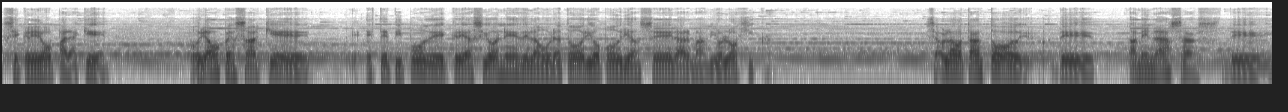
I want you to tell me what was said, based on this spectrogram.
se creó para qué. Podríamos pensar que este tipo de creaciones de laboratorio podrían ser armas biológicas. Se ha hablado tanto de amenazas, de,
